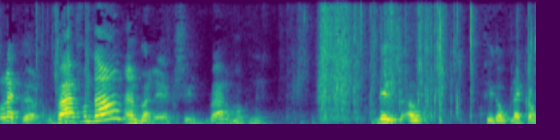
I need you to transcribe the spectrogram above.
lekker. Waar vandaan en waar de in. Waarom ook niet? Deze ook. Vind ik ook lekker.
